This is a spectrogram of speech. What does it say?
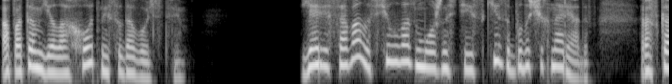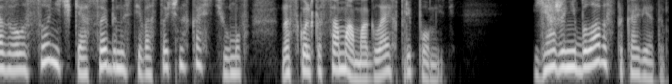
а потом ела охотно и с удовольствием. Я рисовала в силу возможностей эскизы будущих нарядов, рассказывала Сонечке особенности восточных костюмов, насколько сама могла их припомнить. Я же не была востоковедом.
